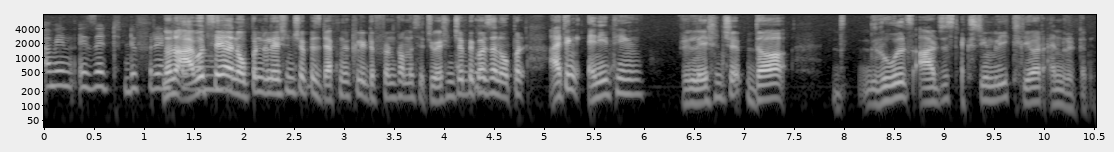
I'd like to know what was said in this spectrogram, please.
I mean, is it different? No, no, I would say an open relationship is definitely different from a situationship because an open, I think anything relationship, the, the rules are just extremely clear and written.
